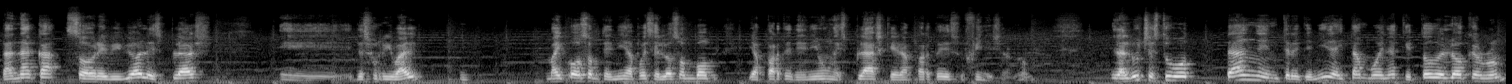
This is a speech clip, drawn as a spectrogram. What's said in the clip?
Tanaka sobrevivió al splash eh, de su rival. Mike Awesome tenía pues el Awesome Bomb y aparte tenía un splash que era parte de su finisher, ¿no? La lucha estuvo tan entretenida y tan buena que todo el locker room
